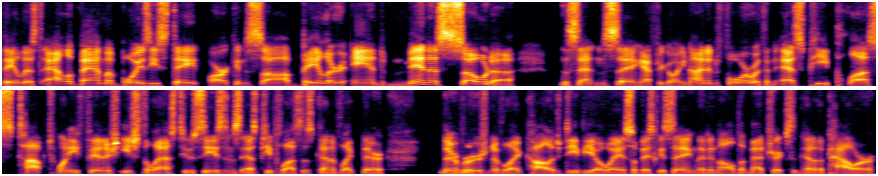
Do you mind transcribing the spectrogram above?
They list Alabama, Boise State, Arkansas, Baylor, and Minnesota. The sentence saying after going nine and four with an SP plus top twenty finish each of the last two seasons, SP plus is kind of like their their mm-hmm. version of like college DVOA. So basically saying that in all the metrics and kind of the power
